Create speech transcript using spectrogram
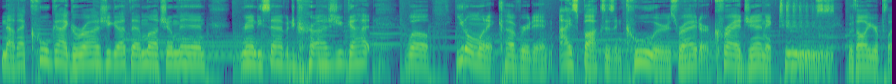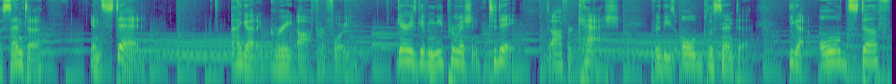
Now, that cool guy garage you got, that Macho Man, Randy Savage garage you got, well, you don't want it covered in ice boxes and coolers, right? Or cryogenic tubes with all your placenta. Instead, I got a great offer for you. Gary's given me permission today to offer cash for these old placenta. You got old stuff,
